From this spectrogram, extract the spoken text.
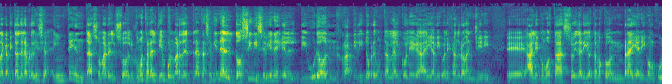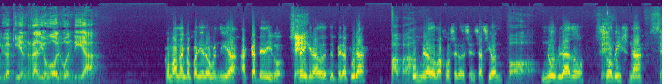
la capital de la provincia, intenta asomar el sol. ¿Cómo estará el tiempo en Mar del Plata? Se viene el Dosivi, se viene el tiburón. Rapidito preguntarle al colega y amigo Alejandro Avancini. Eh, Ale, ¿cómo estás? Soy Darío, estamos con Brian y con Julio aquí en Radio Gol. Buen día. ¿Cómo andan compañeros? Buen día. Acá te digo, 6 grados de temperatura, Papá. un grado bajo cero de sensación, nublado, Sí. Sí.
